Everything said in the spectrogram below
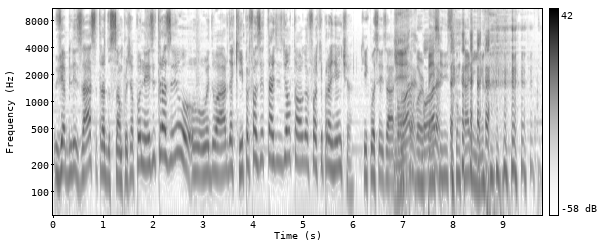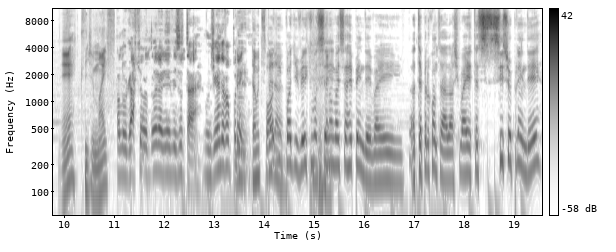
viabilizar essa tradução pro japonês e trazer o, o Eduardo aqui pra fazer tardes de autógrafo aqui pra gente, ó. O que, que vocês acham? Bora, Por favor, bora. pense nisso com carinho. é, que demais. É um lugar que eu adoraria visitar. Um dia ainda vou por aí. Estamos te esperando. Pode, pode ver que você não vai se arrepender, vai. Até pelo contrário, acho que vai até se surpreender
